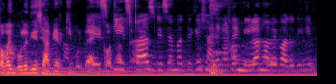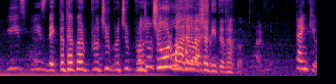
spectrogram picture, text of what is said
সবাই বলে দিয়েছে আমি আর কি বলব একই কথা। প্লিজ ফার্স্ট ডিসেম্বর থেকে সাড়ে নটায় মিলন হবে কতদিনে? প্লিজ প্লিজ দেখতে থাকো আর প্রচুর প্রচুর প্রচুর ভালোবাসা। দিতে থাকো। থ্যাংক ইউ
